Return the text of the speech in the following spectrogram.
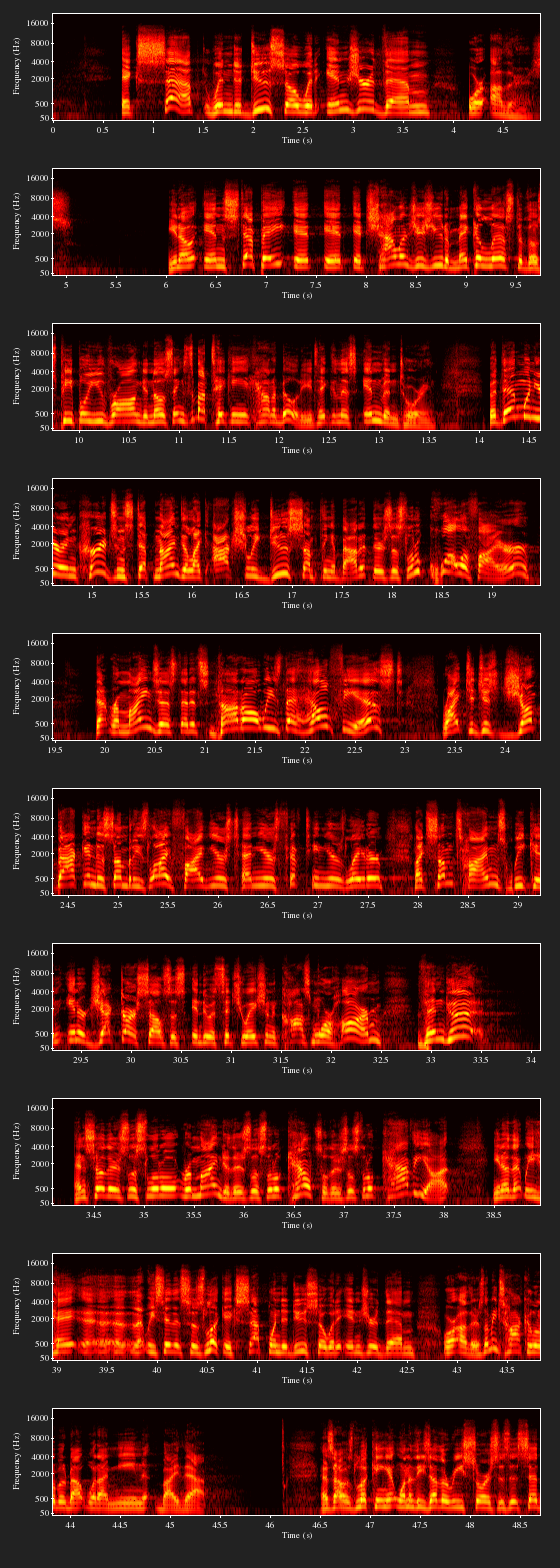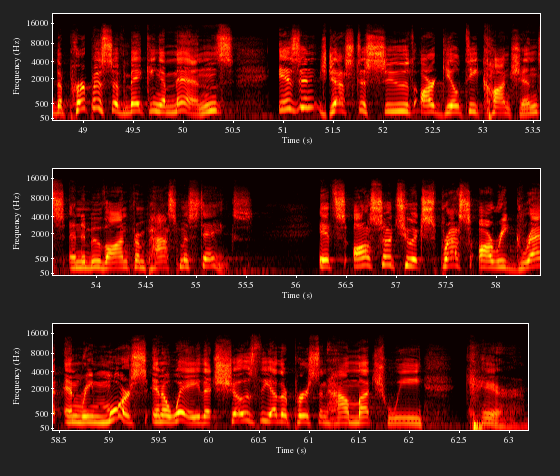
except when to do so would injure them or others. You know, in step eight, it, it, it challenges you to make a list of those people you've wronged and those things. It's about taking accountability, you're taking this inventory. But then when you're encouraged in step nine to like actually do something about it, there's this little qualifier that reminds us that it's not always the healthiest right? To just jump back into somebody's life five years, 10 years, 15 years later. Like sometimes we can interject ourselves into a situation and cause more harm than good. And so there's this little reminder, there's this little counsel, there's this little caveat, you know, that we, ha- uh, that we say that says, look, except when to do so would injure them or others. Let me talk a little bit about what I mean by that. As I was looking at one of these other resources, it said the purpose of making amends isn't just to soothe our guilty conscience and to move on from past mistakes. It's also to express our regret and remorse in a way that shows the other person how much we care.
